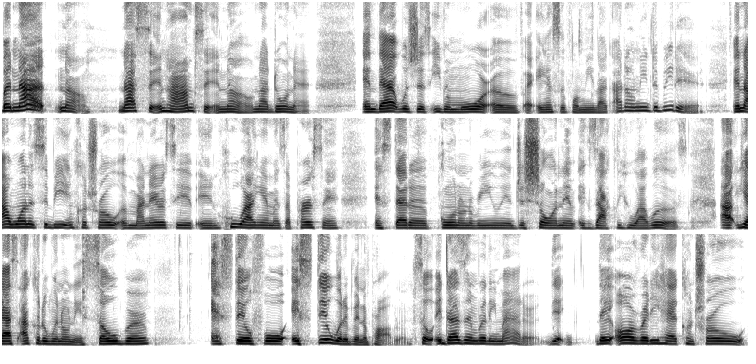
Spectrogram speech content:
but not no, not sitting how I'm sitting. No, I'm not doing that. And that was just even more of an answer for me. Like, I don't need to be there. And I wanted to be in control of my narrative and who I am as a person instead of going on a reunion just showing them exactly who I was. I, yes, I could have went on there sober and still for it still would have been a problem. So it doesn't really matter. They, they already had control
